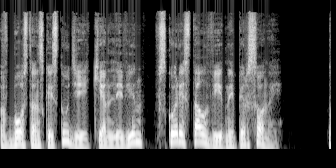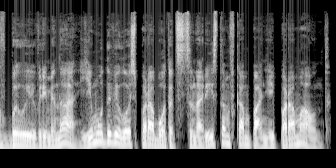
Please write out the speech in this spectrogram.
В бостонской студии Кен Левин вскоре стал видной персоной. В былые времена ему довелось поработать сценаристом в компании Paramount,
